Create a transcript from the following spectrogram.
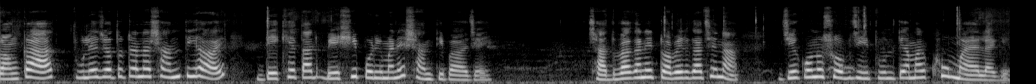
লঙ্কা তুলে যতটা না শান্তি হয় দেখে তার বেশি পরিমাণে শান্তি পাওয়া যায়। ছাদ বাগানের টবের গাছে না যে কোনো সবজি তুলতে আমার খুব মায়া লাগে।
